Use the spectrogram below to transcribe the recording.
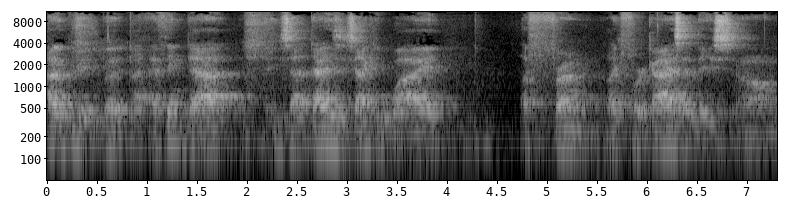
I agree. But I, I think that exact that is exactly why a firm, like for guys at least, um,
